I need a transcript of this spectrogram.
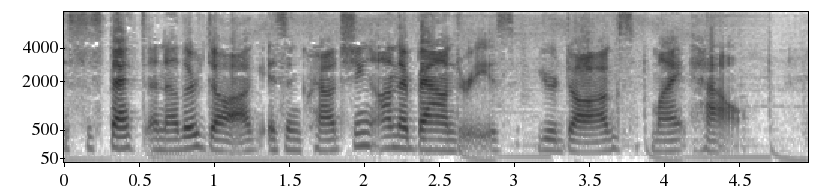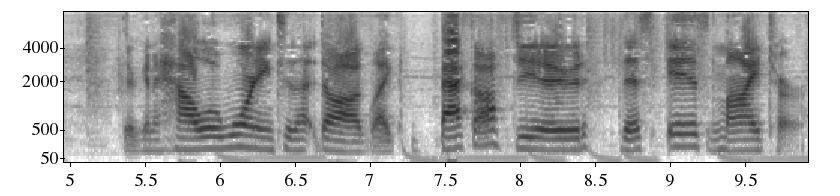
suspect another dog is encroaching on their boundaries, your dogs might howl. They're going to howl a warning to that dog, like, back off, dude, this is my turf.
